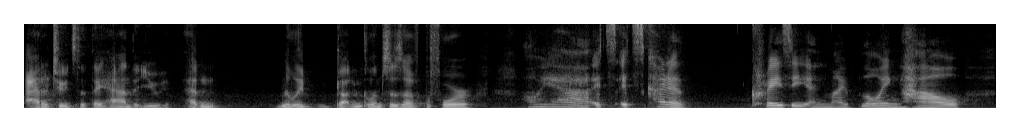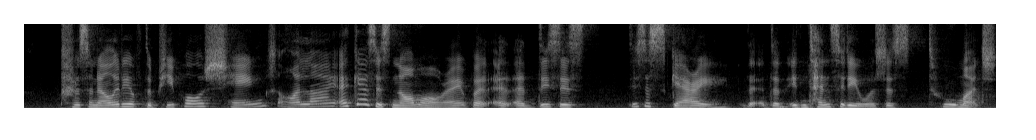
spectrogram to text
attitudes that they had that you hadn't really gotten glimpses of before? Oh yeah, it's it's kind of crazy and mind blowing how personality of the people change online. I guess it's normal, right? But uh, uh, this is this is scary. The, the intensity was just too much.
